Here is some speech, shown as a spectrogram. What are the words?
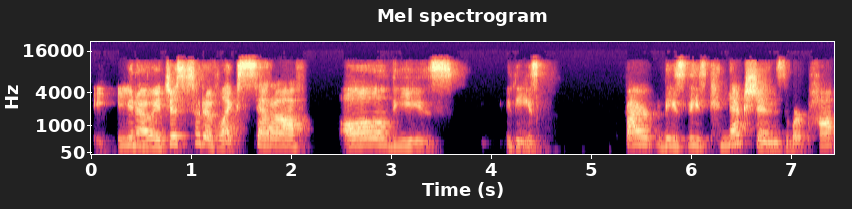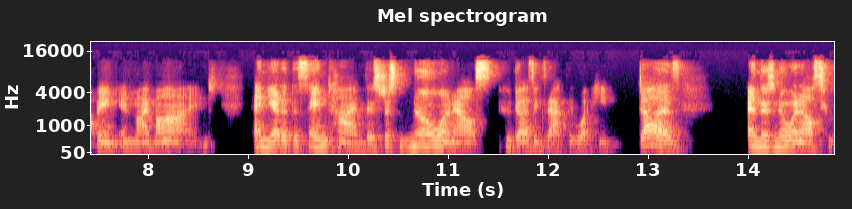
you know, it just sort of like set off all these these fire these these connections were popping in my mind. And yet at the same time there's just no one else who does exactly what he does. And there's no one else who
